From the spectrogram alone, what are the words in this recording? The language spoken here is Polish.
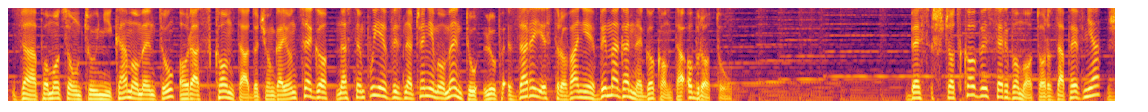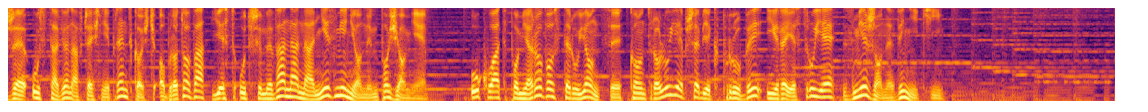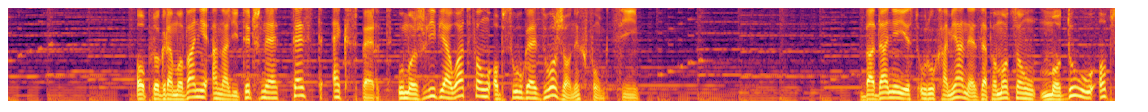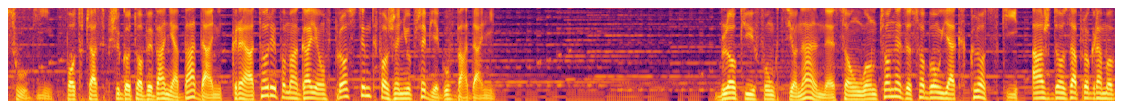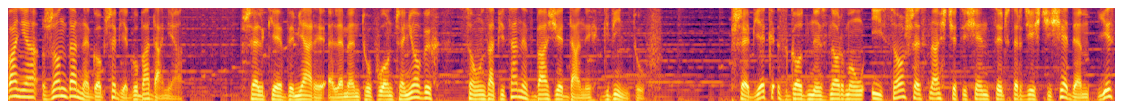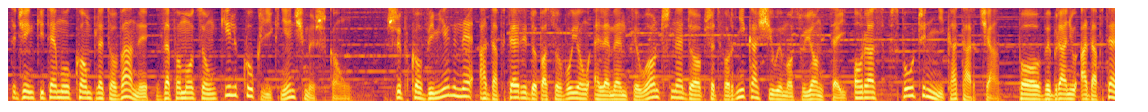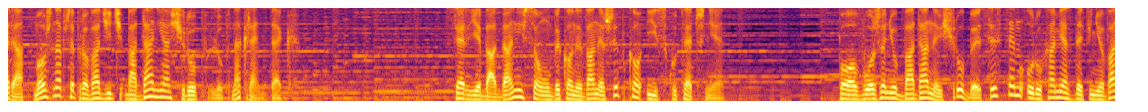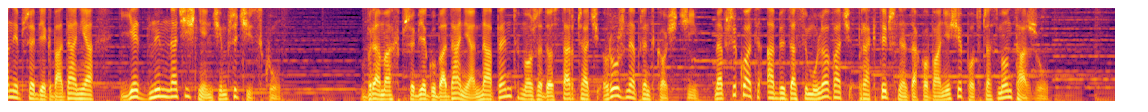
Za pomocą czujnika momentu oraz kąta dociągającego następuje wyznaczenie momentu lub zarejestrowanie wymaganego kąta obrotu. Bezszczotkowy serwomotor zapewnia, że ustawiona wcześniej prędkość obrotowa jest utrzymywana na niezmienionym poziomie. Układ pomiarowo sterujący kontroluje przebieg próby i rejestruje zmierzone wyniki. Oprogramowanie analityczne Test Expert umożliwia łatwą obsługę złożonych funkcji. Badanie jest uruchamiane za pomocą modułu obsługi. Podczas przygotowywania badań kreatory pomagają w prostym tworzeniu przebiegów badań. Bloki funkcjonalne są łączone ze sobą jak klocki, aż do zaprogramowania żądanego przebiegu badania. Wszelkie wymiary elementów łączeniowych są zapisane w bazie danych gwintów. Przebieg zgodny z normą ISO 16047 jest dzięki temu kompletowany za pomocą kilku kliknięć myszką. Szybko wymienne adaptery dopasowują elementy łączne do przetwornika siły mocującej oraz współczynnika tarcia. Po wybraniu adaptera można przeprowadzić badania śrub lub nakrętek. Serie badań są wykonywane szybko i skutecznie. Po włożeniu badanej śruby system uruchamia zdefiniowany przebieg badania jednym naciśnięciem przycisku. W ramach przebiegu badania napęd może dostarczać różne prędkości, na przykład aby zasymulować praktyczne zachowanie się podczas montażu.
